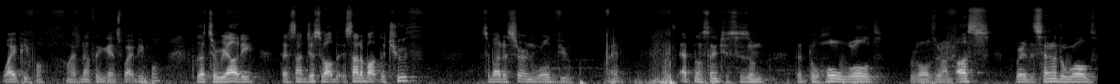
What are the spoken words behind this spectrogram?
white people who have nothing against white people. But that's a reality. That it's not just about it's not about the truth. It's about a certain worldview, right? It's ethnocentrism that the whole world revolves around us. We're the center of the world.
